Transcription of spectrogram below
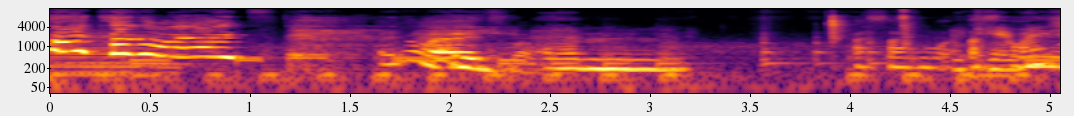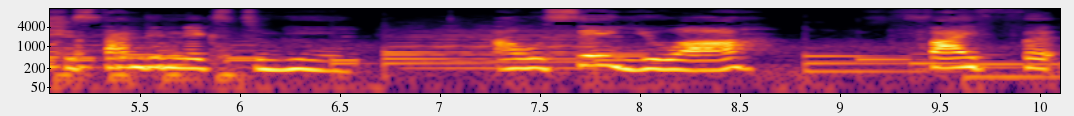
I don't know my height. I know my height. Okay, um, I wa- okay, as when wa- she's standing next to me, I will say you are five foot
